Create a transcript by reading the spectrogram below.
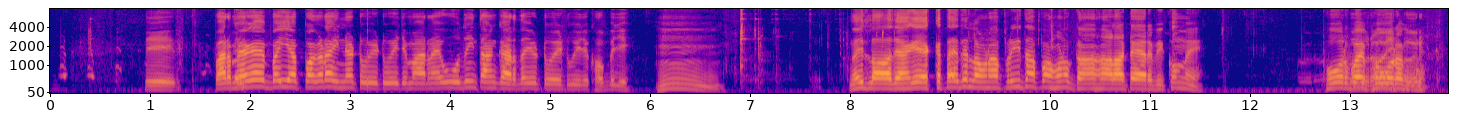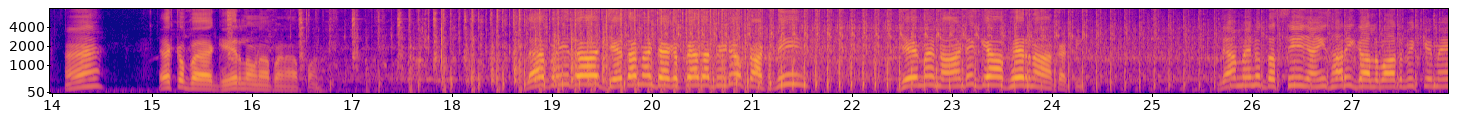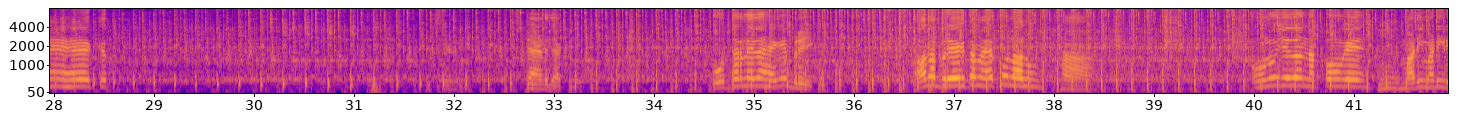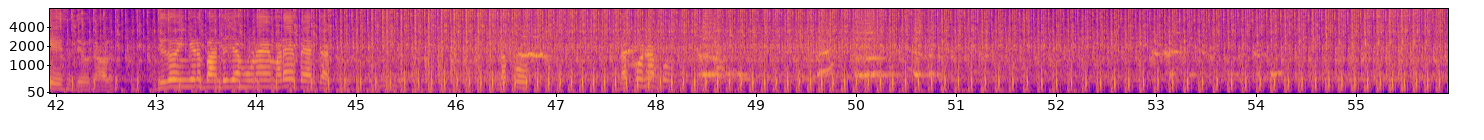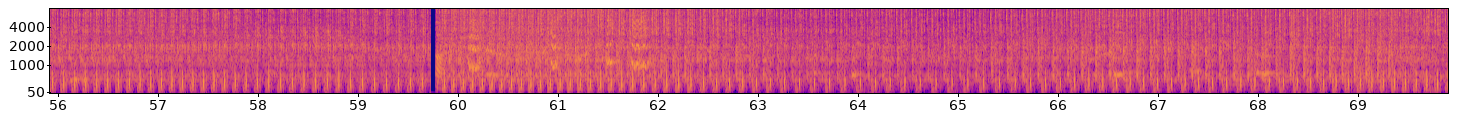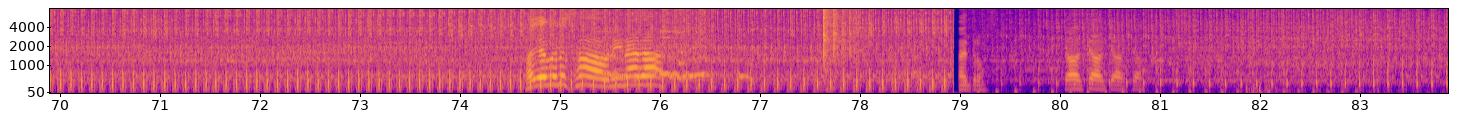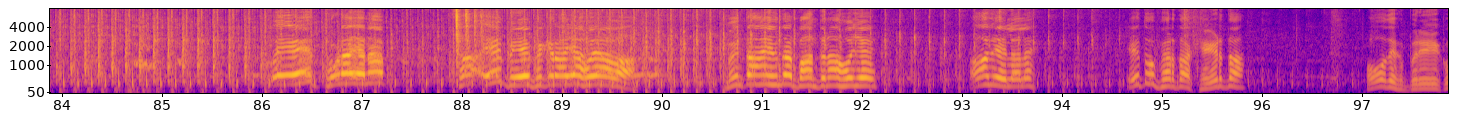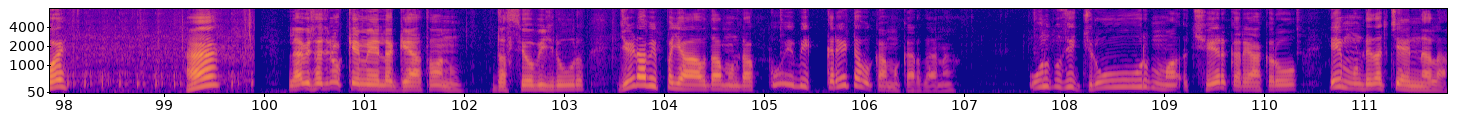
ਤੇ ਪਰ ਮੈਂ ਕਿਹਾ ਬਾਈ ਆਪਾਂ ਕਿਹੜਾ ਇੰਨਾ ਟੋਏ ਟੋਏ ਚ ਮਾਰਨਾ ਉਹ ਉਦੋਂ ਹੀ ਤੰਗ ਕਰਦਾ ਜੋ ਟੋਏ ਟੋਏ ਚ ਖੁੱਭ ਜੇ। ਹੂੰ। ਨਹੀਂ ਲਾ ਦਿਆਂਗੇ। ਇੱਕ ਤਾਂ ਇਹਦੇ ਲਾਉਣਾ ਪ੍ਰੀਤ ਆਪਾਂ ਹੁਣ ਗਾਂ ਵਾਲਾ ਟਾਇਰ ਵੀ ਘੁੰਮੇ। 4x4 ਵਾਂਗੂ। ਹੈ? ਇੱਕ ਬੈਕ ਗੇਅਰ ਲਾਉਣਾ ਪੈਣਾ ਆਪਾਂ ਨੂੰ। ਲੈ ਪ੍ਰੀਤ ਜੇ ਤਾਂ ਮੈਂ ਡਿੱਗ ਪਿਆ ਤਾਂ ਵੀਡੀਓ ਕੱਟ ਦੀ ਜੇ ਮੈਂ ਨਾ ਡਿੱਗਿਆ ਫਿਰ ਨਾ ਕੱਟੀ। ਲਿਆ ਮੈਨੂੰ ਦੱਸੀ ਜਾਈ ਸਾਰੀ ਗੱਲਬਾਤ ਵੀ ਕਿਵੇਂ ਇਹ ਕਿ- ਸਟੈਂਡ ਚੱਕ ਲਓ ਉਧਰਲੇ ਤਾਂ ਹੈਗੇ ਬ੍ਰੇਕ ਆਹ ਤਾਂ ਬ੍ਰੇਕ ਤਾਂ ਮੈਂ ਇੱਥੋਂ ਲਾ ਲੂੰ। ਹਾਂ। ਉਹਨੂੰ ਜਦੋਂ ਨੱਪੋਗੇ। ਮਾੜੀ ਮਾੜੀ ਰੇਸ ਦਿਓ ਨਾਲ। ਜਦੋਂ ਇੰਜਨ ਬੰਦ ਜਾਂ ਹੋਣਾ ਹੈ ਮੜਾ ਪੈਰ ਚੱਕ। ਲਓ। ਨੱਪੋ। ਨੱਪੋ ਨੱਪੋ ਹਜੇ ਮੈਨੂੰ ਹਿਸਾਬ ਨਹੀਂ ਨਾ ਦਾ ਇਧਰੋਂ। ਚੱਲ ਚੱਲ ਚੱਲ ਚੱਲ। ਓਏ ਥੋੜਾ ਜਿਹਾ ਨਾ ਇਹ ਬੇਫਿਕਰਾ ਜਿਹਾ ਹੋਇਆ ਵਾ। ਮੈਨੂੰ ਤਾਂ ਐ ਹੁੰਦਾ ਬੰਦ ਨਾ ਹੋ ਜੇ। ਆਹ ਦੇਖ ਲੈ ਲੈ। ਇਹ ਤੋਂ ਫਿਰਦਾ, ਖੇਡਦਾ। ਉਹ ਦੇਖ, ਬ੍ਰੇਕ ਓਏ। ਹੈਂ? ਲੈ ਵੀ ਸੱਜਣੋ, ਕਿਵੇਂ ਲੱਗਿਆ ਤੁਹਾਨੂੰ? ਦੱਸਿਓ ਵੀ ਜਰੂਰ। ਜਿਹੜਾ ਵੀ ਪੰਜਾਬ ਦਾ ਮੁੰਡਾ ਕੋਈ ਵੀ ਕ੍ਰੀਏਟਿਵ ਕੰਮ ਕਰਦਾ ਨਾ ਉਹਨੂੰ ਤੁਸੀਂ ਜਰੂਰ ਸ਼ੇਅਰ ਕਰਿਆ ਕਰੋ। ਇਹ ਮੁੰਡੇ ਦਾ ਚੈਨਲ ਆ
